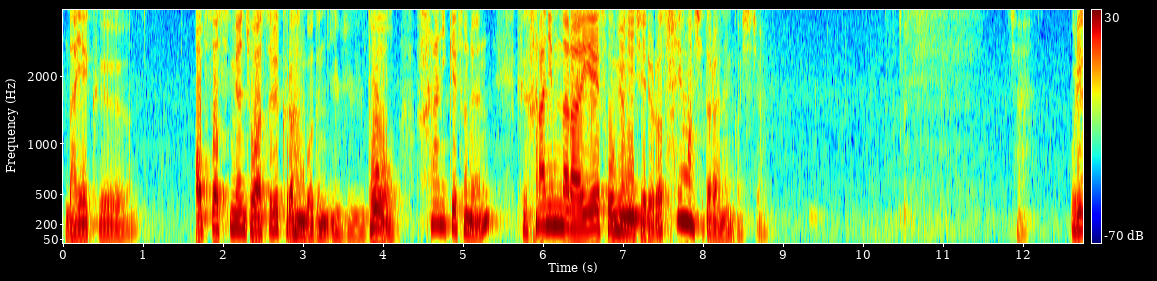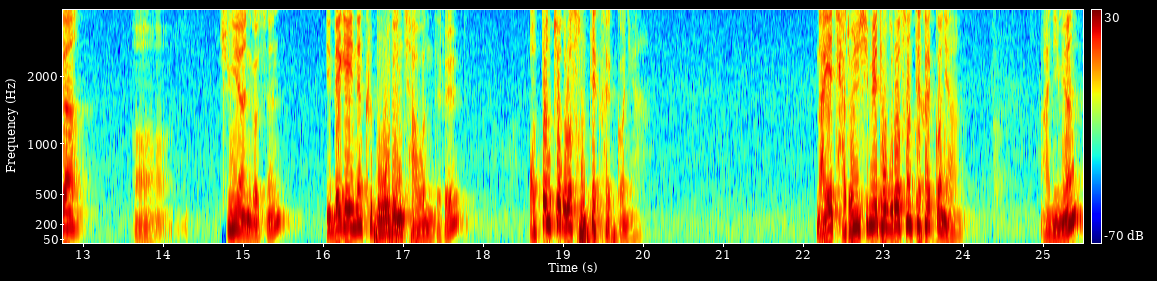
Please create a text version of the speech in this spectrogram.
나의 그 없었으면 좋았을 그러한 모든 일들도 하나님께서는 그 하나님 나라의 소명의 재료로 사용하시더라는 것이죠. 자, 우리가 어, 중요한 것은 내게 있는 그 모든 자원들을 어떤 쪽으로 선택할 거냐. 나의 자존심의 도구로 선택할 거냐. 아니면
